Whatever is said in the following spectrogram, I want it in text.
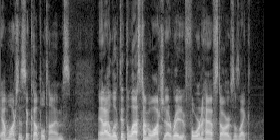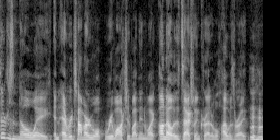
Yeah, I've watched this a couple times, and I looked at the last time I watched it. I rated it four and a half stars. I was like, "There's no way." And every time I re- rewatch it, by the end I'm like, "Oh no, it's actually incredible. I was right." Mm-hmm.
